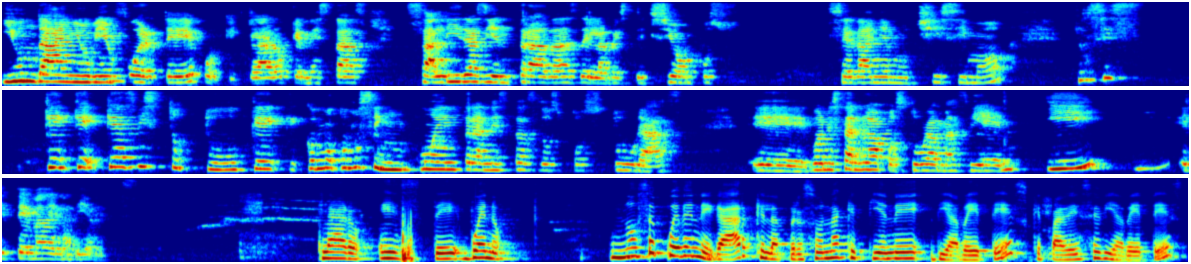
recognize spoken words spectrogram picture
y un daño bien fuerte, porque claro que en estas salidas y entradas de la restricción, pues se dañan muchísimo. Entonces, ¿qué, qué, qué has visto tú? ¿Qué, cómo, ¿Cómo se encuentran estas dos posturas? Eh, bueno, esta nueva postura más bien, y el tema de la diabetes. Claro, este, bueno, no se puede negar que la persona que tiene diabetes, que padece diabetes,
